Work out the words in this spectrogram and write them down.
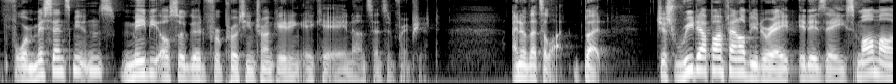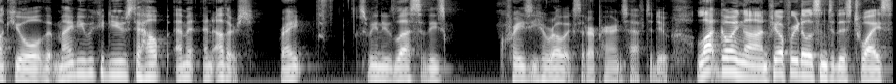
for missense mutants, maybe also good for protein truncating, aka nonsense and frameshift. I know that's a lot, but just read up on phenylbutyrate. It is a small molecule that maybe we could use to help Emmett and others, right? So we can do less of these crazy heroics that our parents have to do. A lot going on. Feel free to listen to this twice.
